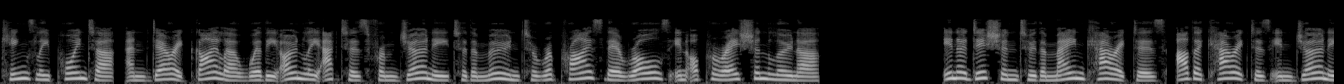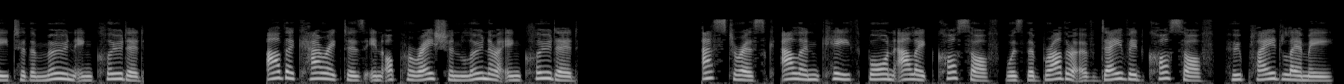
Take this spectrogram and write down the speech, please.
Kingsley Poynter, and Deryck Guyler were the only actors from Journey to the Moon to reprise their roles in Operation Luna. In addition to the main characters, other characters in Journey to the Moon included Other characters in Operation Luna included Asterisk Alan Keith born Alec Kossoff was the brother of David Kossoff, who played Lemmy.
